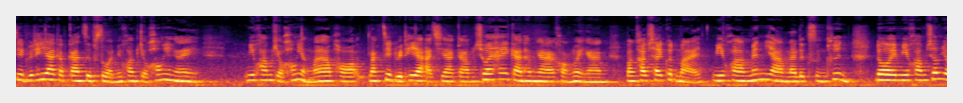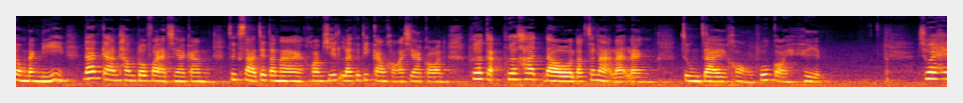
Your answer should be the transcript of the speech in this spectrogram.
จิตวิทยากับการสืบสวนมีความเกี่ยวข้องยังไง มีความเกี่ยวข้องอย่างมาก เพราะนักจิตวิทยาอาชญากรรม ช่วยให้การทำงานของหน่วยงาน บังคับใช้กฎหมาย มีความแม่นยำและลึกซึ้งขึ้น โดยมีความเชื่อมโยงดังนี้ ด้านการทำโปรไฟล์อาชญากรรม ศึกษาเจตนา ความคิดและพฤติกรรมของอาชญากร เพื่อเพื่อคาดเดาลักษณะและแรงจูงใจของผู้ก่อเหตุช่วยให้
